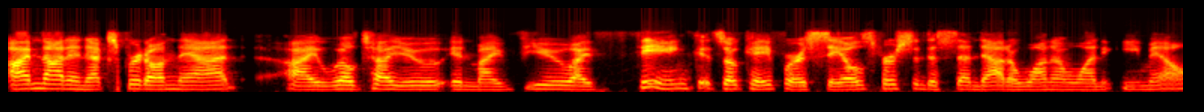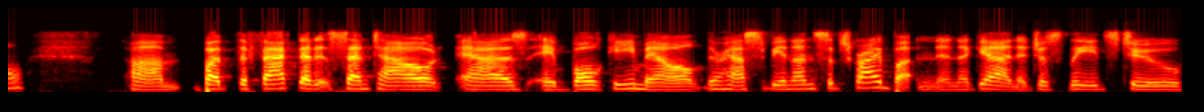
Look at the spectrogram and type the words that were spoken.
I'm not an expert on that. I will tell you, in my view, I think it's okay for a salesperson to send out a one on one email. Um, but the fact that it's sent out as a bulk email, there has to be an unsubscribe button. And again, it just leads to,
